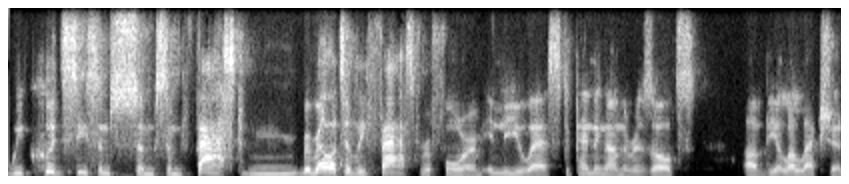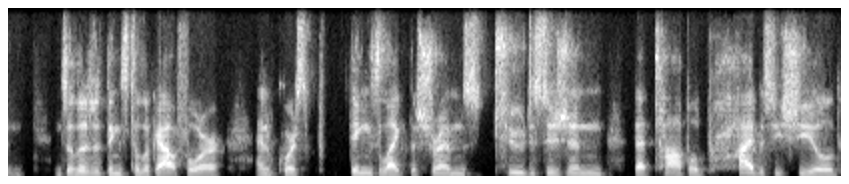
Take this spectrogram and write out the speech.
we could see some some some fast relatively fast reform in the US depending on the results of the election. And so those are things to look out for. And of course things like the Schrems 2 decision that toppled privacy shield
